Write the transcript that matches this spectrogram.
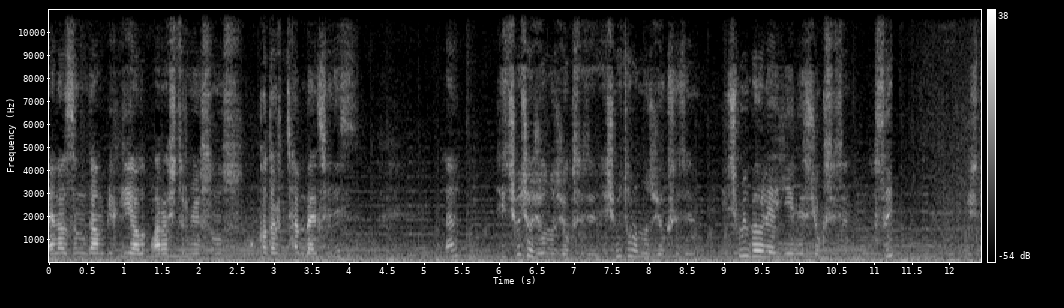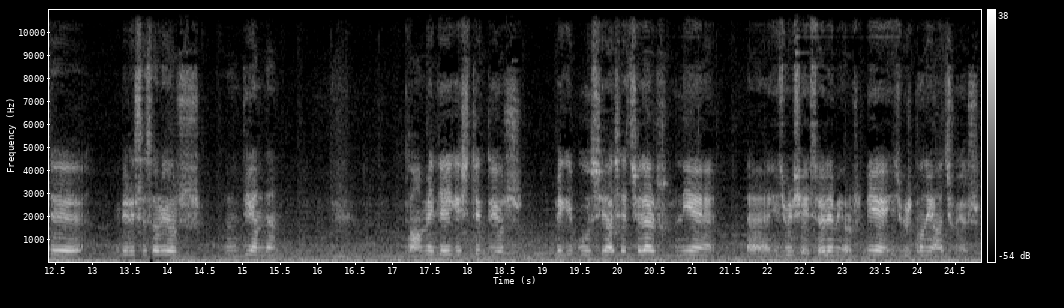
en azından bilgiyi alıp araştırmıyorsunuz? O kadar tembelsiniz. He? Hiç mi çocuğunuz yok sizin? Hiç mi torununuz yok sizin? Hiç mi böyle yeğeniz yok sizin? Nasıl? İşte birisi soruyor e, DM'den. Tamam medyaya geçtik diyor. Peki bu siyasetçiler niye e, hiçbir şey söylemiyor? Niye hiçbir konuyu açmıyor?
